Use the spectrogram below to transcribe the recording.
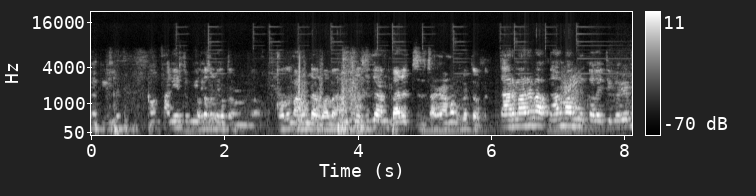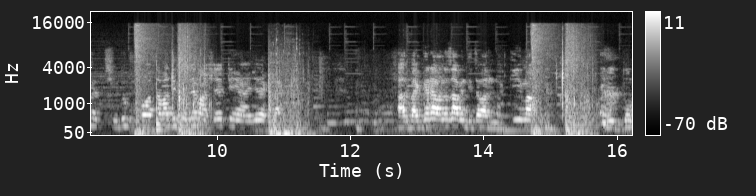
বাকি পানি আনি তুমি না হলে আর ভালো। আমি বলছি যে আমি বাইরে টাকা আমার উঠাতে হবে। তার মারে বাপ তার মামু কলাইতি করে? শুধু কথাবাদি করলে মাসে টিয়া আইয়ে এক লাখ। আর বাইকেরা অন্য যাবেন দিতে পারে না। কি মা? তোর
